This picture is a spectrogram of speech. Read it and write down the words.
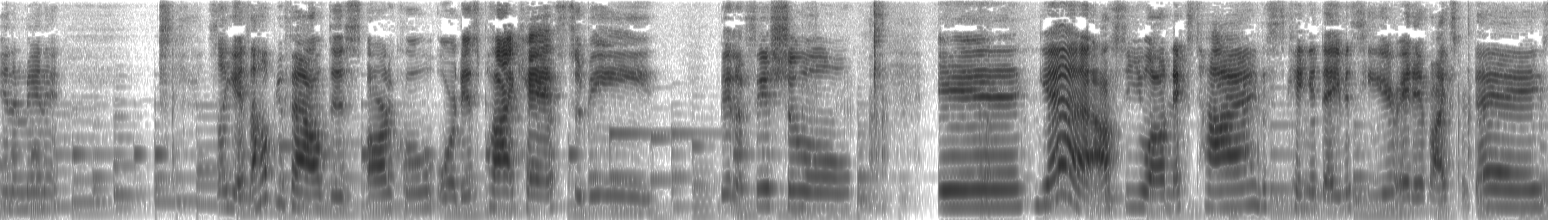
in a minute. So yes, I hope you found this article or this podcast to be beneficial. And yeah, I'll see you all next time. This is Kenya Davis here at Advice for Days.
